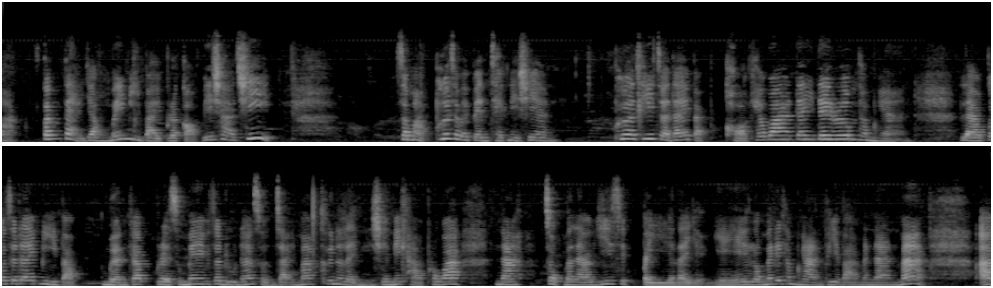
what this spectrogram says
มัครตั้งแต่ยังไม่มีใบประกอบวิชาชีพ สมัครเพื่อจะไปเป็นเทคนิชเชียนเพื่อที่จะได้แบบขอแค่ว่าได้ได้เริ่มทำงาน แล้วก็จะได้มีแบบเหมือนกับเรซูเม่ก็จะดูน่าสนใจมากขึ้นอะไรอย่างนี้ใช่ไหมคะ เพราะว่านะจบมาแล้ว 20 ปีอะไรอย่างนี้แล้วไม่ได้ทำงานพยาบาลมานานมากอ่า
